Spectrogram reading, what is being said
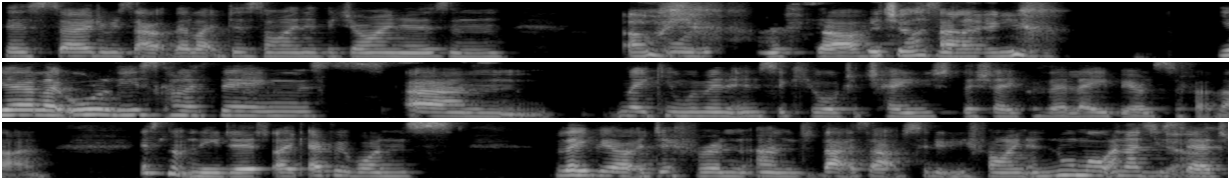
there's surgeries out there like designer vaginas and oh all this kind of stuff. vajazzling Yeah, like all of these kind of things, um, making women insecure to change the shape of their labia and stuff like that. It's not needed. Like everyone's labia are different, and that is absolutely fine and normal. And as you Yeah. said,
